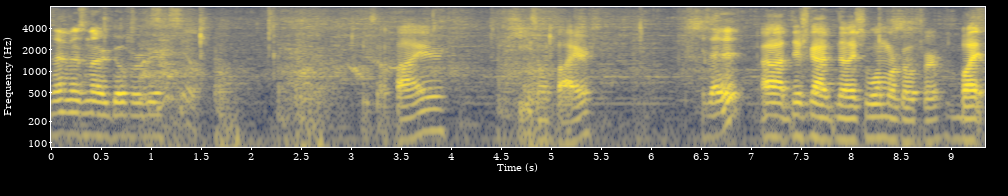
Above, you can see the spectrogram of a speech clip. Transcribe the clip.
Then there's another gopher over here. He's on fire. He's on fire. Is that it? Uh, there's got no. There's one more gopher, but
